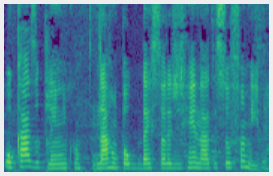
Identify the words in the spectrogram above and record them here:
O caso clínico narra um pouco da história de Renato e sua família.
